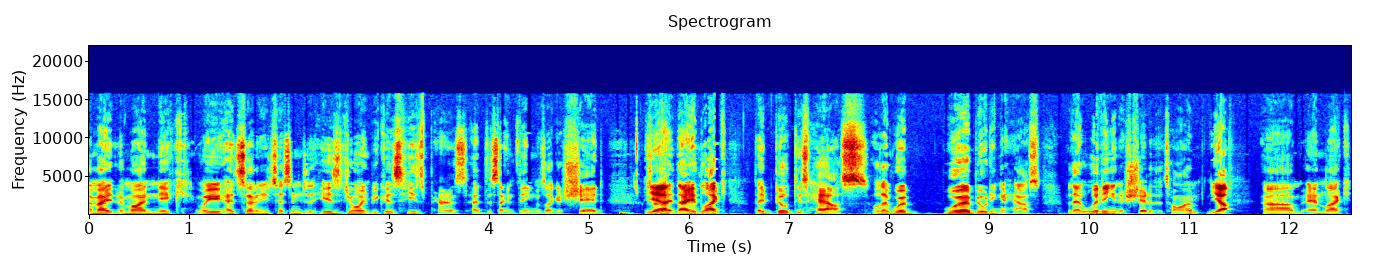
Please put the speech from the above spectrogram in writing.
A mate of mine, Nick, where you had so many sessions at his joint because his parents had the same thing. It was like a shed. So Yeah. They, they had like they built this house, or they were were building a house, but they were living in a shed at the time. Yeah. Um, and like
